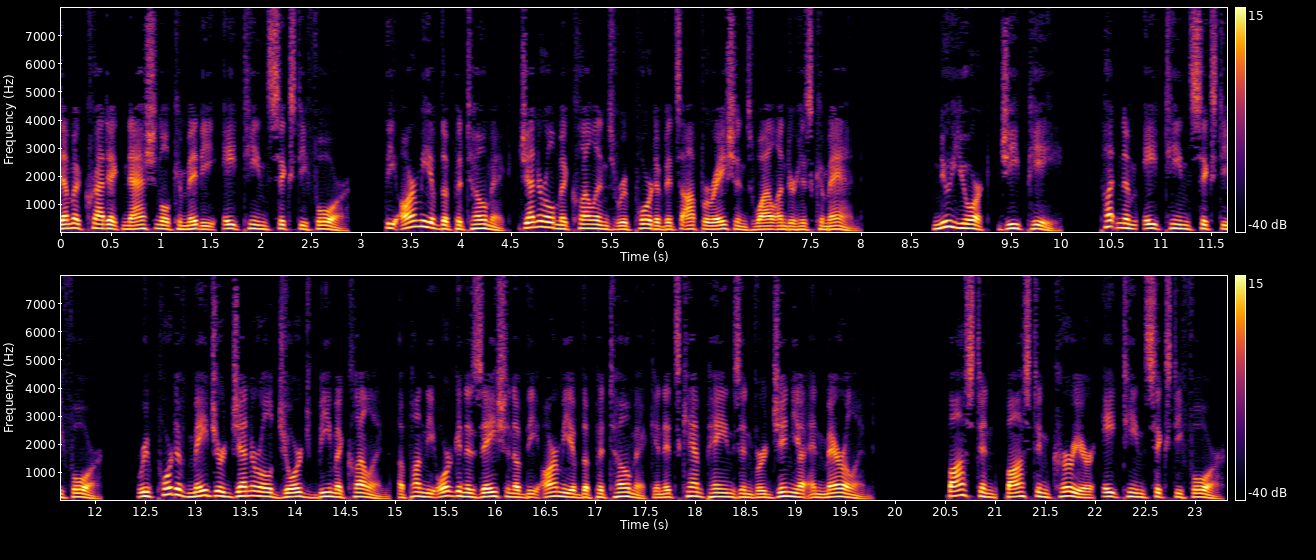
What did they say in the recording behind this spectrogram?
Democratic National Committee, 1864. The Army of the Potomac, General McClellan's report of its operations while under his command. New York, G.P. Putnam, 1864. Report of Major General George B. McClellan, upon the organization of the Army of the Potomac and its campaigns in Virginia and Maryland. Boston, Boston Courier, 1864.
